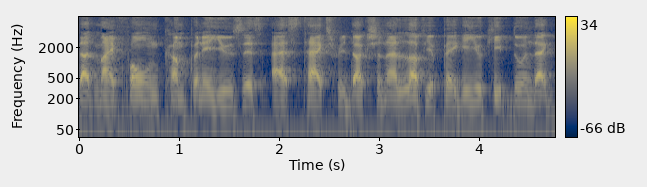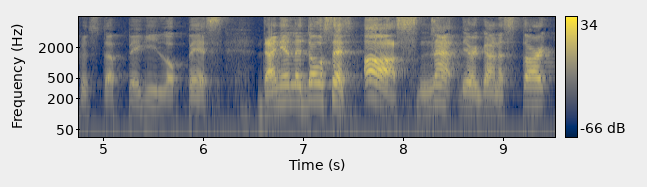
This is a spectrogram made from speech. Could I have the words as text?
that my phone company uses as tax reduction. I love you, Peggy. You keep doing that good stuff, Peggy Lopez. Daniel Ledo says, oh, snap, they're gonna start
